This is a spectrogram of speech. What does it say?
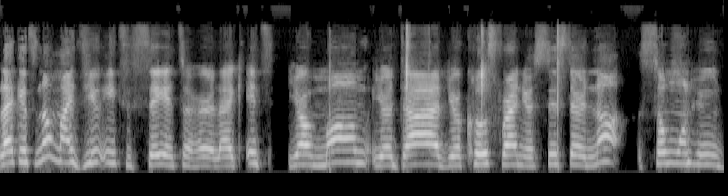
Like it's not my duty to say it to her. Like it's your mom your dad your close friend your sister not someone who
